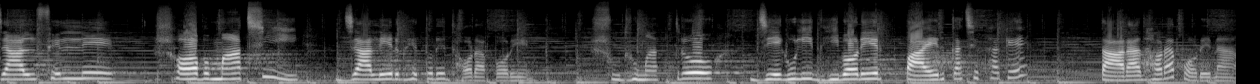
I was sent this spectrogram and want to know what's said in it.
জাল ফেললে সব মাছই জালের ভেতরে ধরা পড়ে। শুধুমাত্র যেগুলি ধীবরের পায়ের কাছে থাকে, তারা ধরা পড়ে না।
